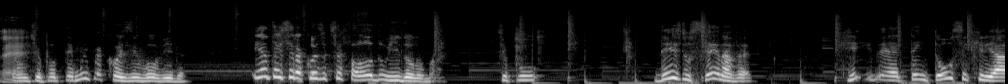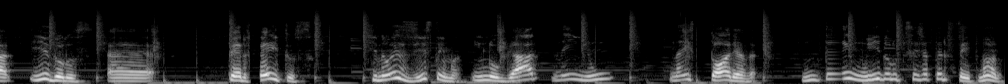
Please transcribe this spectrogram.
É. Então, tipo, tem muita coisa envolvida. E a terceira coisa que você falou do ídolo, mano. Tipo, desde o Senna, velho, que é, tentou-se criar ídolos é, perfeitos que não existem, mano, em lugar nenhum na história, velho. Não tem um ídolo que seja perfeito, mano.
